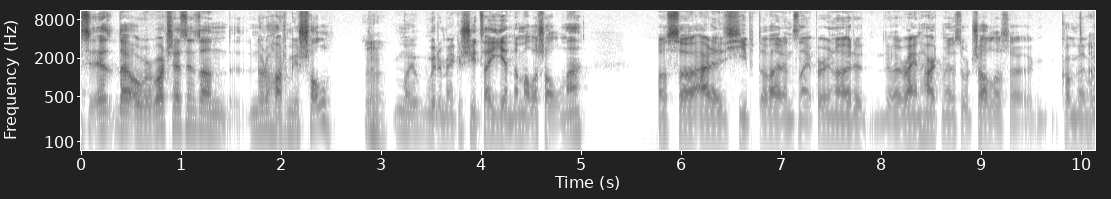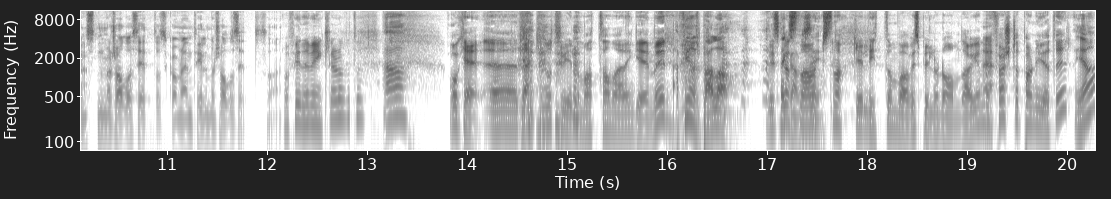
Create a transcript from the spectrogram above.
jeg, det er Overwatch. Jeg synes sånn Når du har så mye skjold, Mm. må jo Widowmaker skyte seg gjennom alle skjoldene. Og så er det kjipt å være en sniper når Reinhardt med stort skjold, og så kommer Winston med skjoldet sitt, og så kommer en til med skjoldet sitt. Så. Og fine vinkler, da, vet du. Ja. Ok, uh, det er ikke noe tvil om at han er en gamer. Ja, Fyren spiller. Vi skal Det snart si. snakke litt om hva vi spiller nå om dagen, men Ja. først et par nyheter. Ja.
